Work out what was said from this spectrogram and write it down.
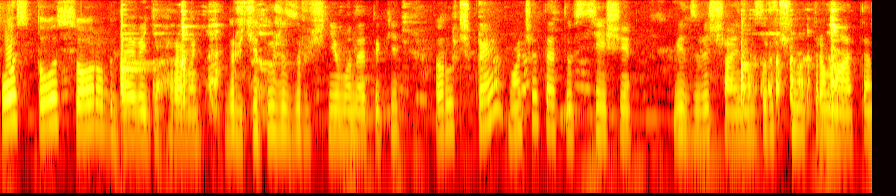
по 149 гривень. До речі, дуже зручні вони такі ручки. Бачите, товстіші від звичайних, зручно тримати.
